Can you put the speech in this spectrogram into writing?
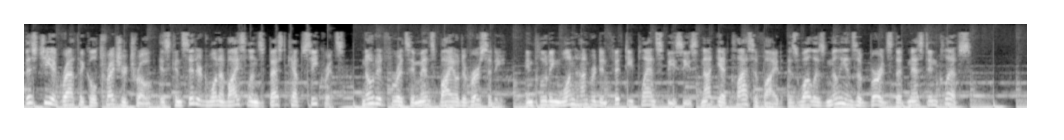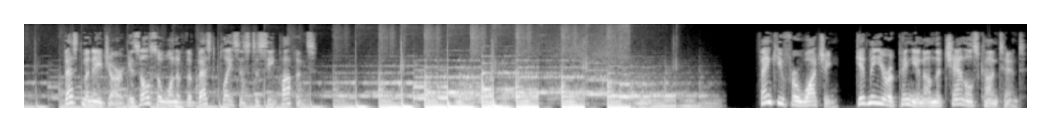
This geographical treasure trove is considered one of Iceland's best-kept secrets, noted for its immense biodiversity, including 150 plant species not yet classified as well as millions of birds that nest in cliffs. Vestmannaeyjar is also one of the best places to see puffins. Thank you for watching, give me your opinion on the channel's content.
